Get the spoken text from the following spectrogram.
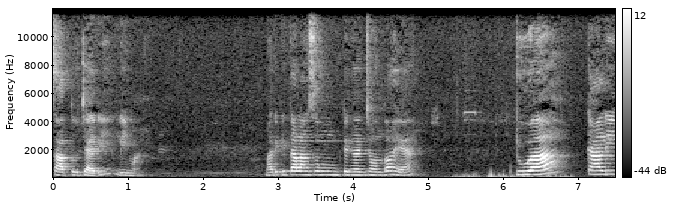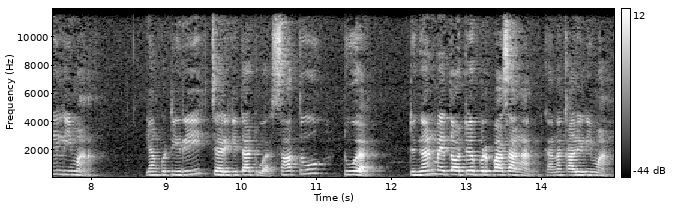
satu jari 5. Mari kita langsung dengan contoh ya. 2 kali 5 yang berdiri jari kita dua. Satu dua. Dengan metode berpasangan karena kali lima.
